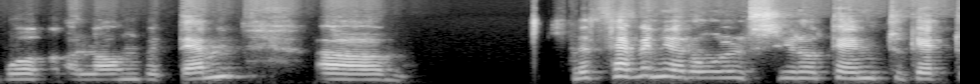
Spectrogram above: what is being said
work along with them um, the seven year olds you know tend to get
